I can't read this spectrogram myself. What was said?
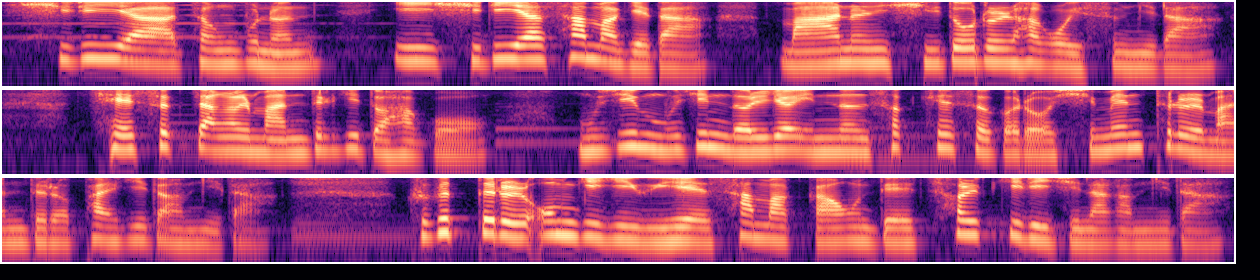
시리아 정부는 이 시리아 사막에다 많은 시도를 하고 있습니다. 채석장을 만들기도 하고 무진무진 널려 있는 석회석으로 시멘트를 만들어 팔기도 합니다. 그것들을 옮기기 위해 사막 가운데 철길이 지나갑니다.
